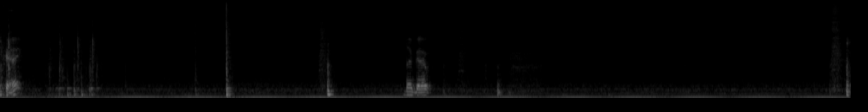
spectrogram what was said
Okay. the goat.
